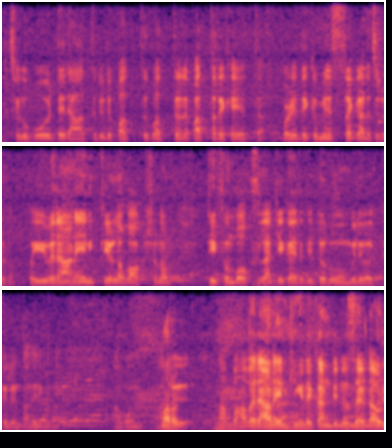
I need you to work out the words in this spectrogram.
ഉച്ചയ്ക്ക് പോയിട്ട് രാത്രി ഒരു പത്ത് പത്ത് പത്തരയ്ക്ക് എത്തുക. അപ്പോഴത്തേക്ക് മെസ്സൊക്കെ അടച്ചിട്ടുണ്ട് അപ്പോൾ ഇവരാണ് എനിക്കുള്ള ഭക്ഷണം ടിഫിൻ ബോക്സിലാക്കി കരുതിയിട്ട് റൂമിൽ വെക്കലുണ്ടായിരിക്കും അപ്പം അപ്പം അവരാണ് എനിക്കിങ്ങനെ കണ്ടിന്യൂസ് ആയിട്ട് അവർ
